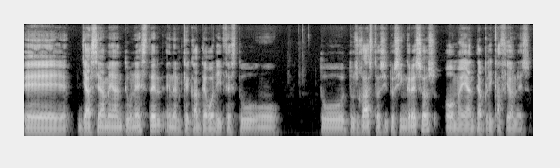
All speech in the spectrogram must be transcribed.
Eh, ya sea mediante un Excel en el que categorices tu, tus gastos y tus ingresos o mediante aplicaciones,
